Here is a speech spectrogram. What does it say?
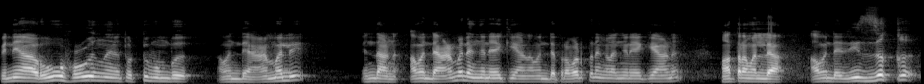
പിന്നെ ആ റൂഹ് ഒഴുകുന്നതിന് തൊട്ടു മുമ്പ് അവന്റെ അമൽ എന്താണ്? അവന്റെ അമൽ എങ്ങനെയൊക്കെയാണ്? അവന്റെ പ്രവർത്തനങ്ങൾ എങ്ങനെയൊക്കെയാണ്? മാത്രമല്ല അവന്റെ റിസക്ക്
